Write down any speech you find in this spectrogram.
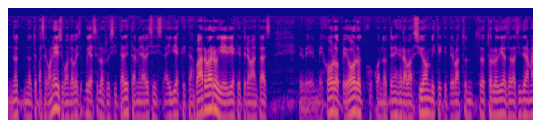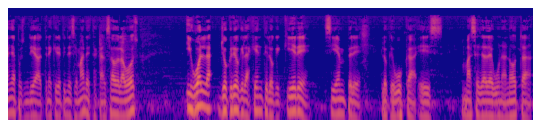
no, te pasa con eso. Cuando voy a hacer los recitales, también a veces hay días que estás bárbaro y hay días que te levantás eh, mejor o peor, o, cuando tenés grabación, viste, que te vas to- to- todos los días a las 7 de la mañana, después un día tenés que ir el fin de semana, estás cansado de la voz. Igual la- yo creo que la gente lo que quiere siempre, lo que busca es, más allá de alguna nota,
